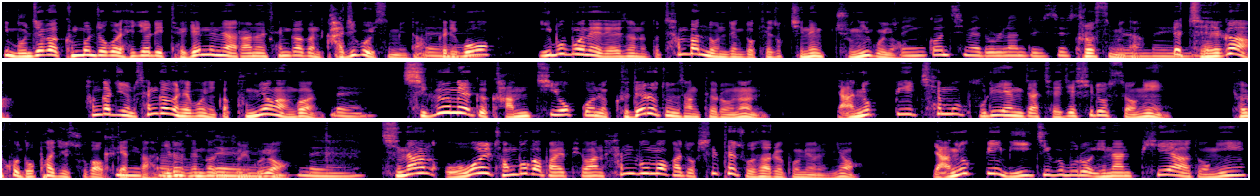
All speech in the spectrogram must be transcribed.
이 문제가 근본적으로 해결이 되겠느냐라는 생각은 가지고 있습니다. 네. 그리고 이 부분에 대해서는 또 찬반 논쟁도 계속 진행 중이고요. 저 인권 침해 논란도 있을 수 그렇습니다. 있고요. 네. 근데 제가 한 가지 좀 생각을 해보니까 분명한 건 네. 지금의 그 감치 요건을 그대로 둔 상태로는 양육비 채무 불이행자 제재 실효성이 결코 높아질 수가 없겠다 그러니까요. 이런 생각이 네. 들고요. 네. 지난 5월 정부가 발표한 한부모 가족 실태 조사를 보면은요. 양육비 미지급으로 인한 피해 아동이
